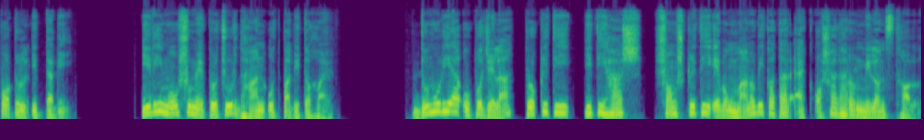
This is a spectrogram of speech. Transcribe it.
পটল ইত্যাদি। ইরি মৌসুমে প্রচুর ধান উৎপাদিত হয়। ডুমুরিয়া উপজেলা প্রকৃতি, ইতিহাস সংস্কৃতি এবং মানবিকতার এক অসাধারণ মিলনস্থল।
